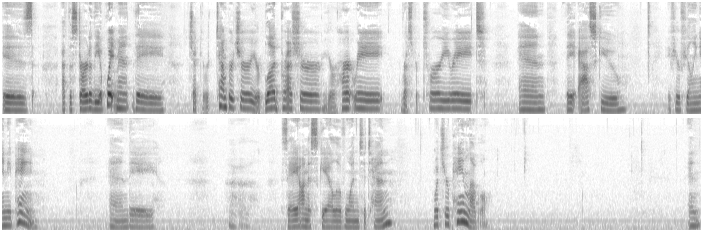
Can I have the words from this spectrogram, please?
is at the start of the appointment, they check your temperature, your blood pressure, your heart rate, respiratory rate, and they ask you if you're feeling any pain. And they uh, say on a scale of 1 to 10, what's your pain level? And,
